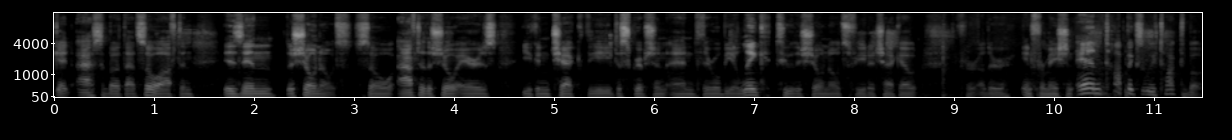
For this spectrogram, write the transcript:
get asked about that so often, is in the show notes. So after the show airs, you can check the description, and there will be a link to the show notes for you to check out for other information and topics that we've talked about.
